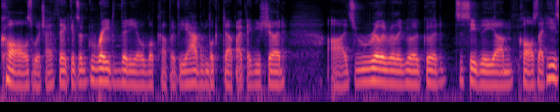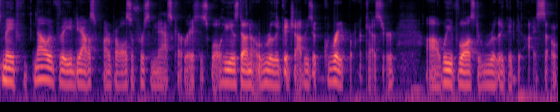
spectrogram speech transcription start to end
calls, which I think is a great video look up. If you haven't looked it up, I think you should. Uh, it's really, really good. Good to see the um, calls that he's made, for, not only for the Indianapolis 500, but also for some NASCAR races. As well, he has done a really good job. He's a great broadcaster uh, we've lost a really good guy. So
